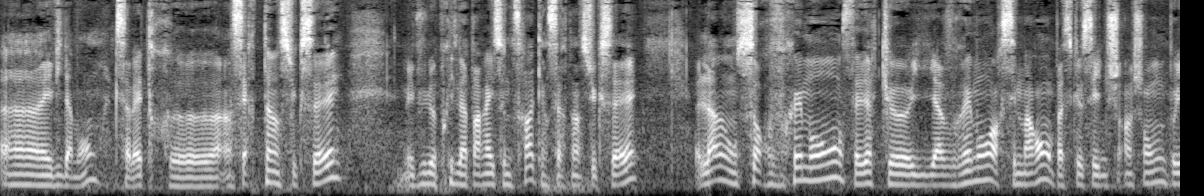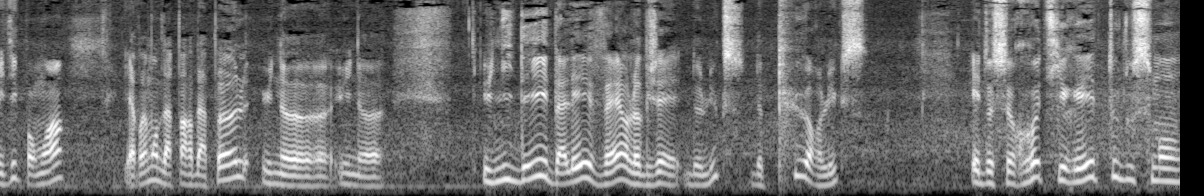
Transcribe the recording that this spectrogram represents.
Euh, évidemment, que ça va être euh, un certain succès, mais vu le prix de l'appareil, ce ne sera qu'un certain succès. Là, on sort vraiment, c'est-à-dire qu'il y a vraiment, alors c'est marrant parce que c'est un changement politique pour moi, il y a vraiment de la part d'Apple une, une, une idée d'aller vers l'objet de luxe, de pur luxe, et de se retirer tout doucement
